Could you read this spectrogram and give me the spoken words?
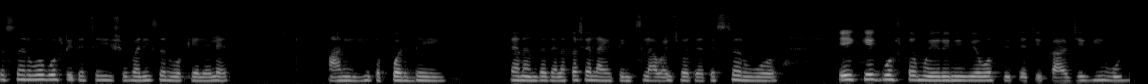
तर सर्व गोष्टी त्याच्या हिशोबाने सर्व केलेल्या आहेत. आणि इथं पडदे त्यानंतर त्याला कशा लायटिंग्स लावायच्या होत्या ते सर्व. एक एक गोष्ट मयुरीने व्यवस्थित त्याची काळजी घेऊन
